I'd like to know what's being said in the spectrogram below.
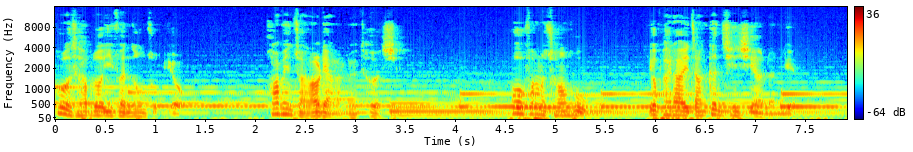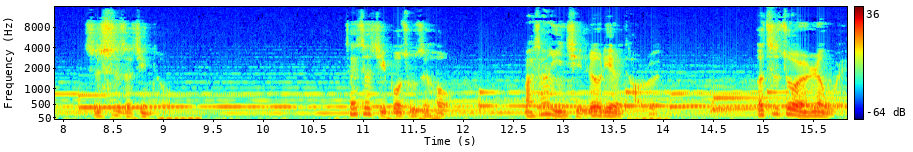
过了差不多一分钟左右，画面转到两人的特写。后方的窗户又拍到一张更清晰的人脸，直视着镜头。在这集播出之后，马上引起热烈的讨论。而制作人认为，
